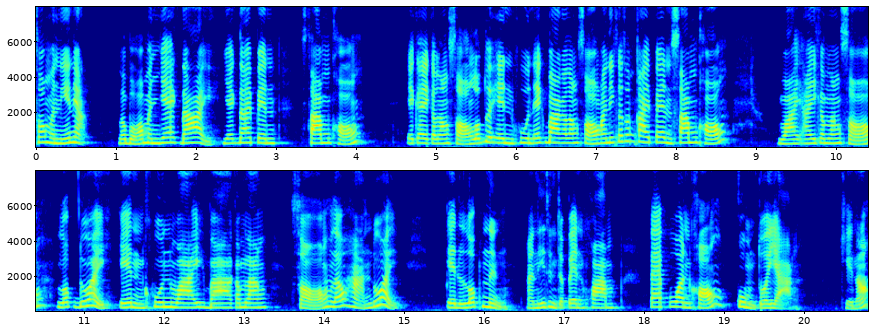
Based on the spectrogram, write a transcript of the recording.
ส้มอันนี้เนี่ย เราบอกว่ามันแยกได้ แยกได้เป็นซัมของ x i กำลังสองลบด้วย n คูณ x bar กำลังสองอันนี้ก็ต้องกลายเป็นซัมของ y i กำลังสองลบด้วย n คูณ y bar กำลังสองแล้วหารด้วย n ลบหนึ่งอันนี้ถึงจะเป็นความแปรปรวนของกลุ่มตัวอย่างโอเคเนาะ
